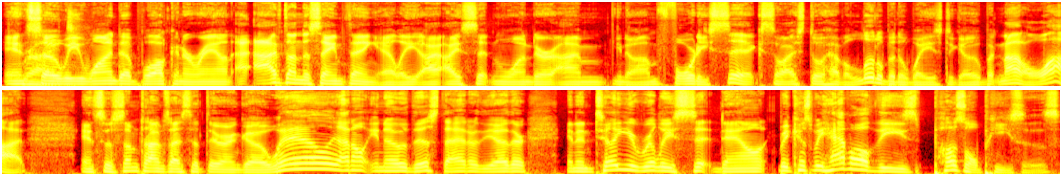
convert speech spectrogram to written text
and so we wind up walking around. I, I've done the same thing, Ellie. I, I sit and wonder. I'm, you know, I'm 46, so I still have a little bit of ways to go, but not a lot. And so sometimes I sit there and go, well, I don't, you know, this, that, or the other. And until you really sit down, because we have all these puzzle pieces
